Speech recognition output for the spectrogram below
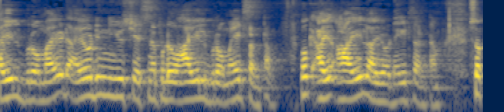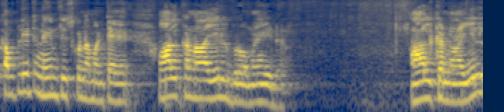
ఆయిల్ బ్రోమైడ్ అయోడిన్ యూస్ చేసినప్పుడు ఆయిల్ బ్రోమైడ్స్ అంటాం. ఓకే ఆయిల్ అయోడైడ్స్ అంటాం. సో కంప్లీట్ నేమ్ తీసుకున్నామంటే alkanoyl bromide. Alkanoyl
